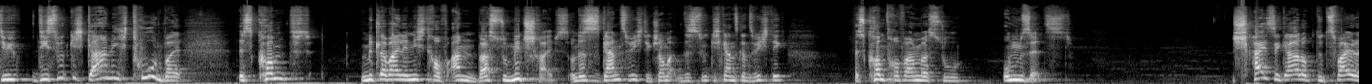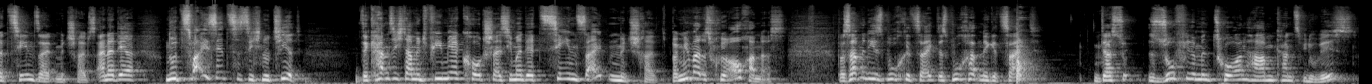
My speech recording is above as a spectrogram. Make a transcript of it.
Die, die es wirklich gar nicht tun, weil es kommt mittlerweile nicht drauf an, was du mitschreibst. Und das ist ganz wichtig. Schau mal, das ist wirklich ganz, ganz wichtig. Es kommt drauf an, was du umsetzt. Scheißegal, ob du zwei oder zehn Seiten mitschreibst. Einer, der nur zwei Sätze sich notiert, der kann sich damit viel mehr coachen als jemand, der zehn Seiten mitschreibt. Bei mir war das früher auch anders. Was hat mir dieses Buch gezeigt? Das Buch hat mir gezeigt, dass du so viele Mentoren haben kannst, wie du willst.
